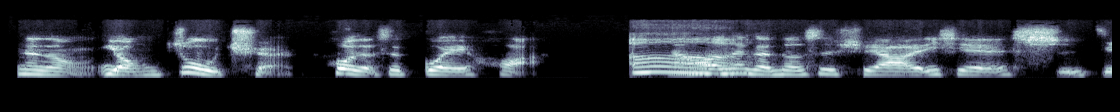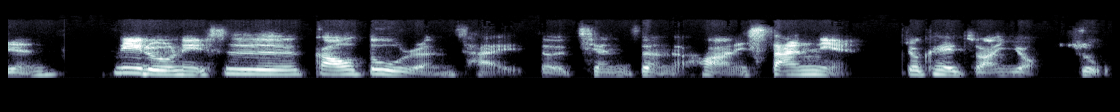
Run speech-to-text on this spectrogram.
那种永住权或者是规划，嗯，然后那个都是需要一些时间。例如你是高度人才的签证的话，你三年就可以转永住。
